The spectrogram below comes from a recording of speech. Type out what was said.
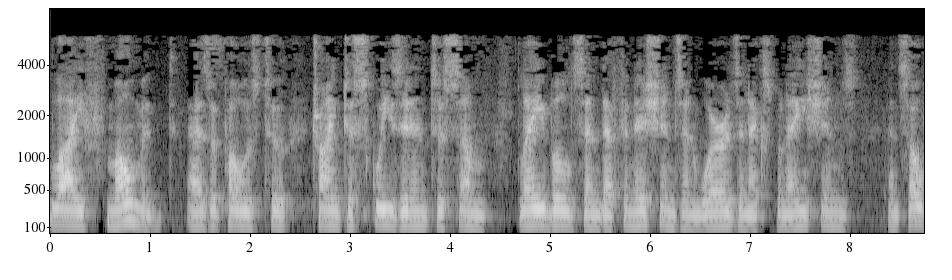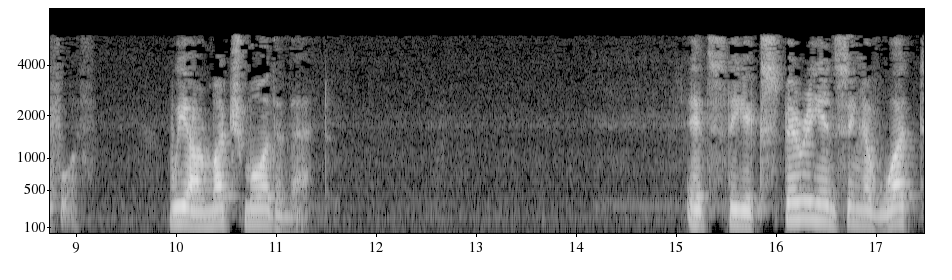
life moment as opposed to trying to squeeze it into some labels and definitions and words and explanations and so forth. We are much more than that. It's the experiencing of what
